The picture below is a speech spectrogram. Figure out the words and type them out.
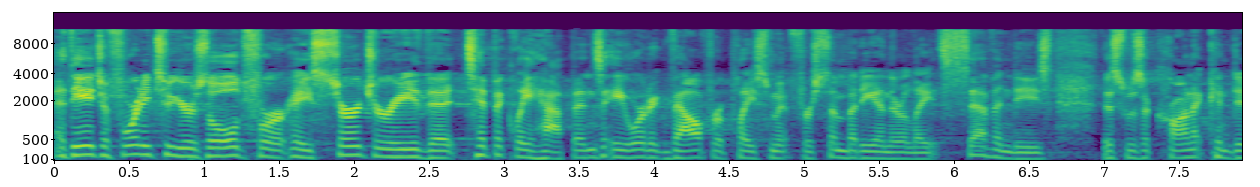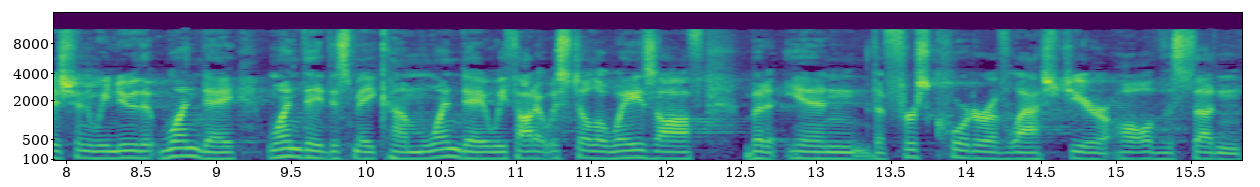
At the age of 42 years old, for a surgery that typically happens, aortic valve replacement for somebody in their late 70s, this was a chronic condition. We knew that one day, one day this may come, one day we thought it was still a ways off, but in the first quarter of last year, all of a sudden,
